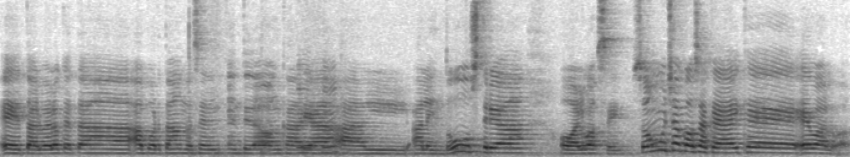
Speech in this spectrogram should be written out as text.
eh, tal vez lo que está aportando esa entidad bancaria al- a la industria o algo así. Son muchas cosas que hay que evaluar.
